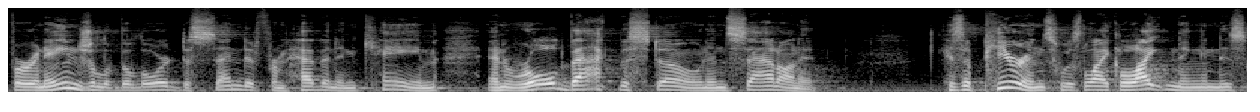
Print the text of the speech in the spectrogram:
For an angel of the Lord descended from heaven and came and rolled back the stone and sat on it. His appearance was like lightning, and his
